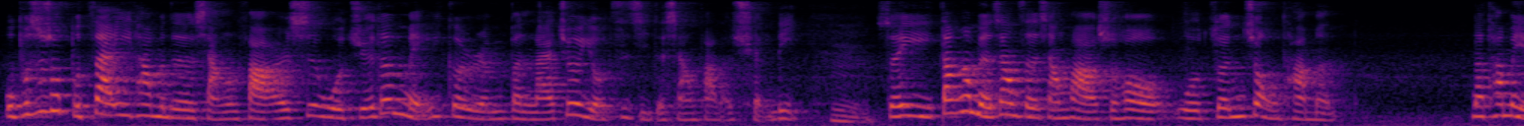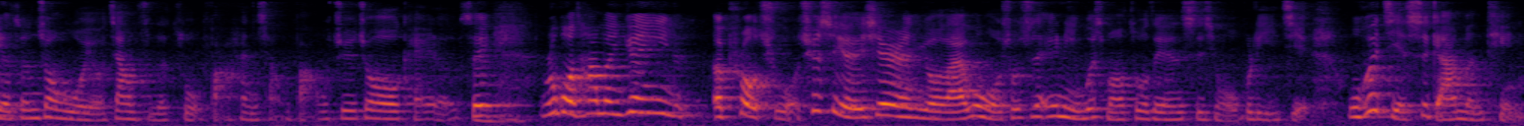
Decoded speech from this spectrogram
我不是说不在意他们的想法，而是我觉得每一个人本来就有自己的想法的权利。嗯，所以当他们有这样子的想法的时候，我尊重他们，那他们也尊重我有这样子的做法和想法，我觉得就 OK 了。所以如果他们愿意 approach 我，确实有一些人有来问我说，就是诶，你为什么要做这件事情？我不理解，我会解释给他们听。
